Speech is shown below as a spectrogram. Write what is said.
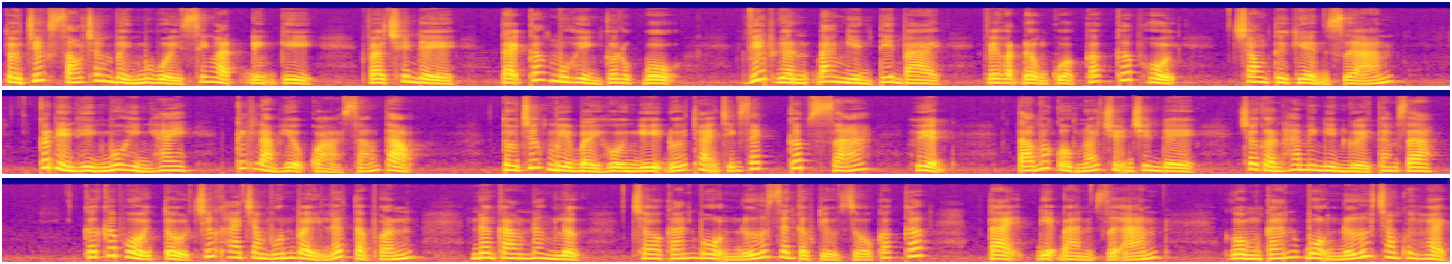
tổ chức 670 buổi sinh hoạt định kỳ và chuyên đề tại các mô hình câu lạc bộ, viết gần 3.000 tin bài về hoạt động của các cấp hội trong thực hiện dự án, các điển hình mô hình hay, cách làm hiệu quả sáng tạo, tổ chức 17 hội nghị đối thoại chính sách cấp xã, huyện, 80 cuộc nói chuyện chuyên đề cho gần 20.000 người tham gia. Các cấp hội tổ chức 247 lớp tập huấn, nâng cao năng lực cho cán bộ nữ dân tộc thiểu số các cấp tại địa bàn dự án, gồm cán bộ nữ trong quy hoạch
